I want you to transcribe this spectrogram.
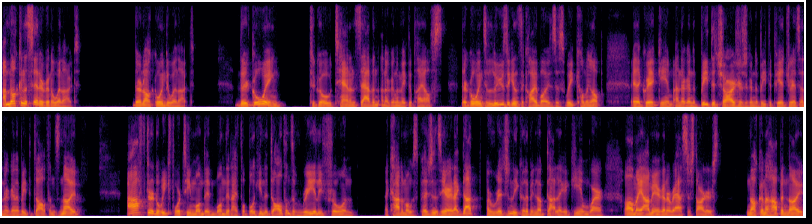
I'm not going to say they're going to win out. They're not going to win out. They're going to go 10 and 7 and are going to make the playoffs. They're going to lose against the Cowboys this week coming up in a great game, and they're going to beat the Chargers, they're going to beat the Patriots, and they're going to beat the Dolphins. Now, after the week 14 Monday Monday night football game, the Dolphins have really thrown a cat amongst the pigeons here. Like that originally could have been looked at like a game where oh Miami are going to rest their starters. Not going to happen now.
